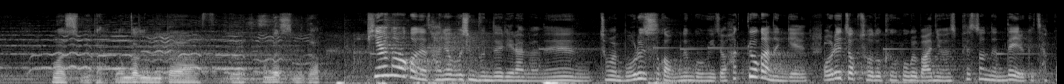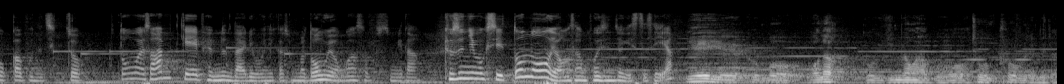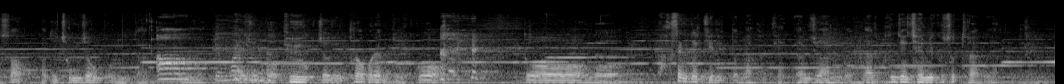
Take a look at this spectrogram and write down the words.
고맙습니다. 영광입니다. 네, 반갑습니다. 피아노 학원을 다녀보신 분들이라면은 정말 모를 수가 없는 곡이죠. 학교 가는 길. 어릴 적 저도 그 곡을 많이 연습했었는데 이렇게 작곡가분을 직접 또모에서 함께 뵙는 날이 오니까 정말 너무 영광스럽습니다. 교수님 혹시 또모 영상 보신 적 있으세요? 예, 예. 그 뭐 워낙 그 유명하고 좋은 프로그램이라서 저도 종종 봅니다. 아, 아주 뭐 교육적인 프로그램도 있고 또 뭐 학생들끼리 또막 그렇게 연주하는 거 굉장히 재밌고 좋더라고요.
